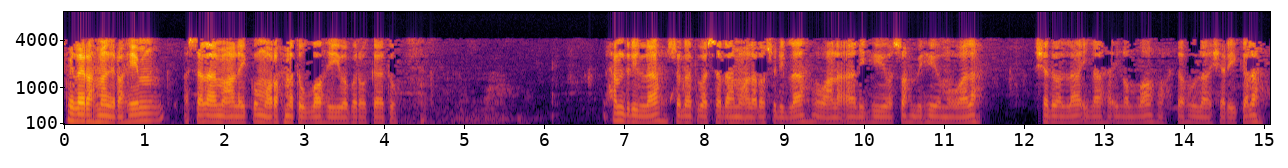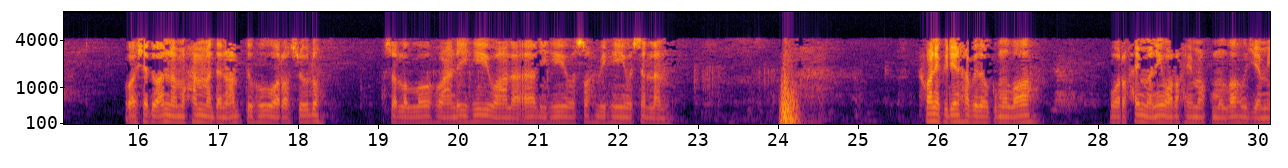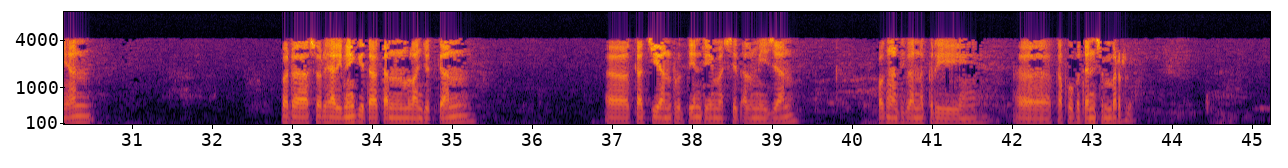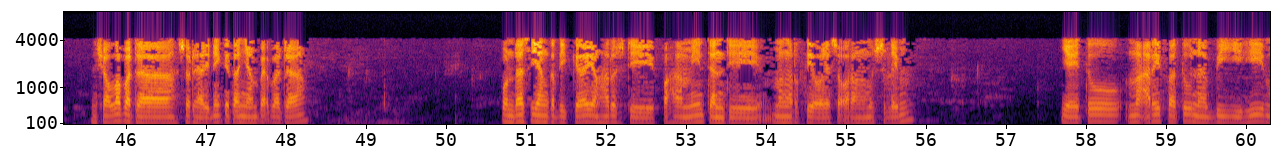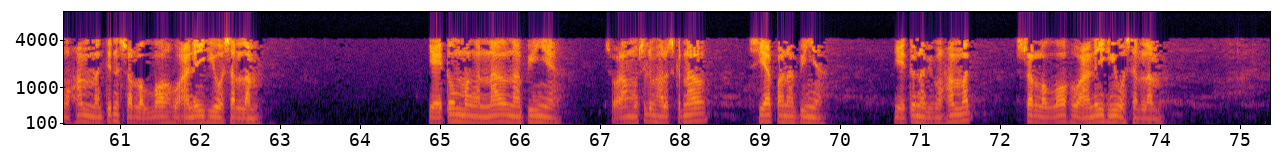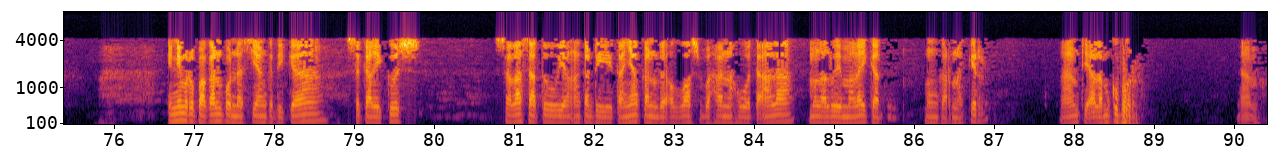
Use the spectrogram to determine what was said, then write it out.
Bismillahirrahmanirrahim. Assalamualaikum warahmatullahi wabarakatuh. Alhamdulillah, salatu wassalamu ala rasulillah wa ala alihi wa sahbihi wa mawalah. Asyhadu an la ilaha illallah wahdahu la syarikalah. Wa asyhadu anna muhammadan abduhu wa rasuluh. Sallallahu alaihi wa ala alihi wa sahbihi wa sallam. Ikhwani fidin hafizakumullah wa rahimani wa rahimakumullahu jami'an. Pada sore hari ini kita akan melanjutkan uh, kajian rutin di Masjid Al-Mizan, Pengadilan Negeri uh, Kabupaten Jember. Insyaallah pada sore hari ini kita nyampe pada Fondasi yang ketiga yang harus dipahami dan dimengerti oleh seorang muslim yaitu ma'rifatu nabiyhi Muhammadin sallallahu alaihi wasallam yaitu mengenal nabinya. Seorang muslim harus kenal siapa nabinya yaitu Nabi Muhammad sallallahu alaihi wasallam. Ini merupakan pondasi yang ketiga sekaligus salah satu yang akan ditanyakan oleh Allah Subhanahu wa taala melalui malaikat mungkar nakir nah, di alam kubur. Nah,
